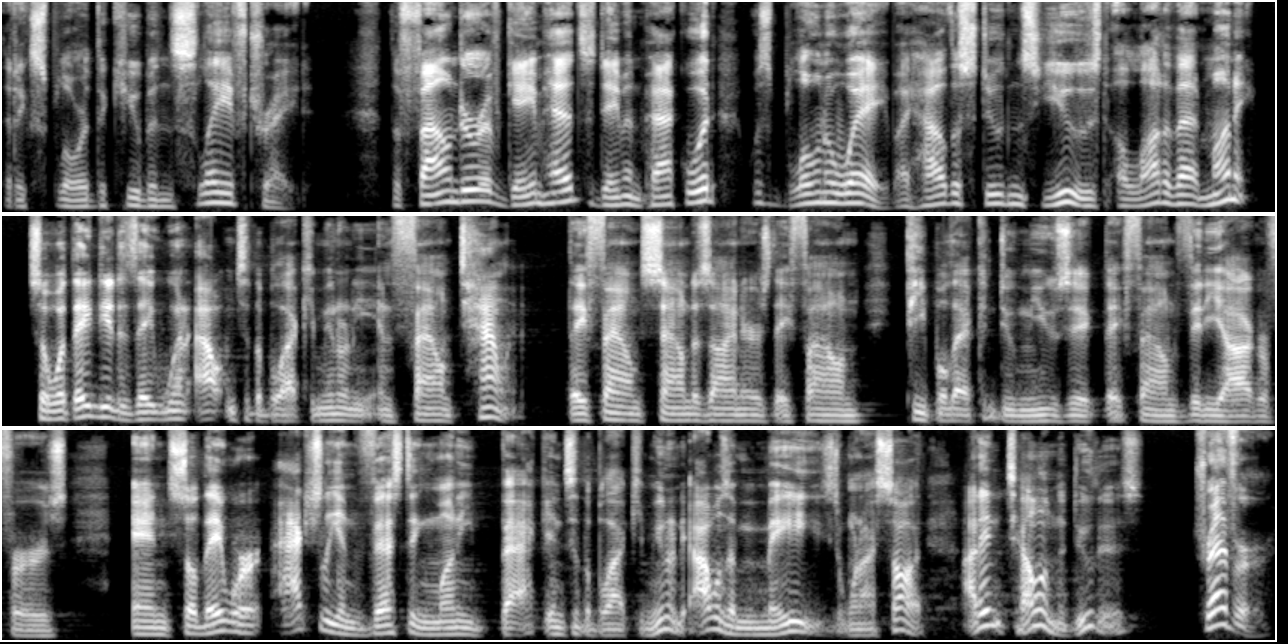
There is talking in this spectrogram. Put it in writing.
that explored the Cuban slave trade. The founder of Gameheads, Damon Packwood, was blown away by how the students used a lot of that money. So what they did is they went out into the black community and found talent. They found sound designers, they found people that could do music, they found videographers. And so they were actually investing money back into the black community. I was amazed when I saw it. I didn't tell them to do this. Trevor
